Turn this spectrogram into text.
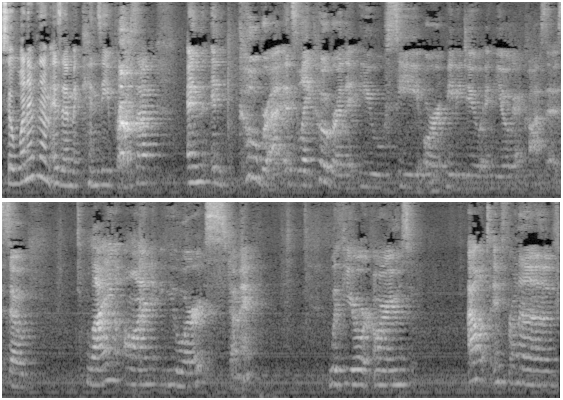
So one of them is a McKenzie press up. And in Cobra, it's like Cobra that you see or maybe do in yoga classes. So lying on your stomach with your arms out in front of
